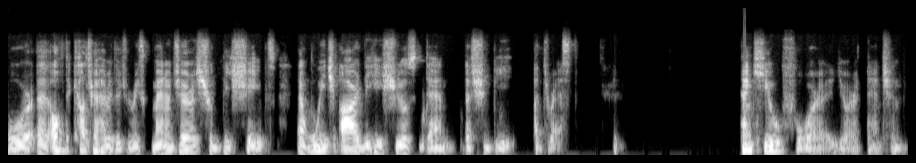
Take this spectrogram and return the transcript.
for uh, of the cultural heritage risk manager should be shaped and which are the issues then that should be addressed. Thank you for your attention.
